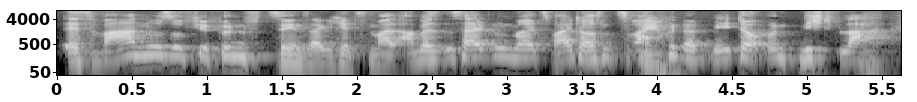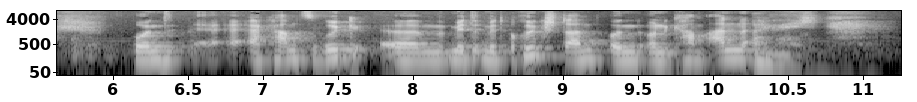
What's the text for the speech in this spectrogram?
es war nur so 415, sage ich jetzt mal, aber es ist halt nun mal 2200 Meter und nicht flach. Und er kam zurück ähm, mit, mit Rückstand und, und kam an. Ich,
